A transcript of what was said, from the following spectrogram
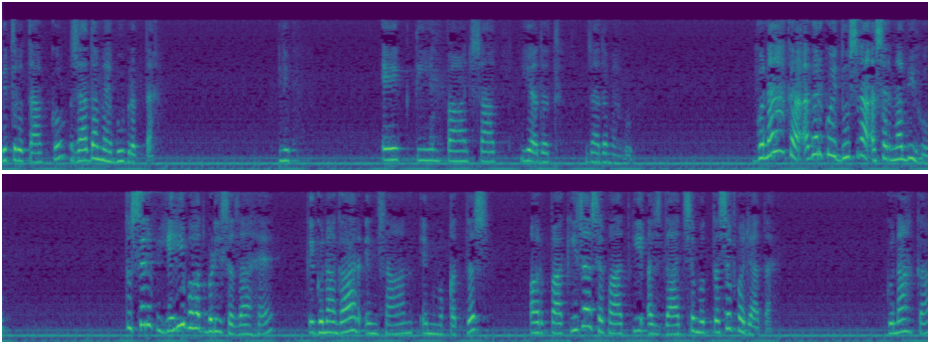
وطر و طاق کو زیادہ محبوب رکھتا ہے۔ یعنی ایک، تین، پانچ، سات، یہ عدد زیادہ محبوب۔ گناہ کا اگر کوئی دوسرا اثر نہ بھی ہو، تو صرف یہی بہت بڑی سزا ہے کہ گناگار انسان ان مقدس اور پاکیزہ صفات کی ازداد سے متصف ہو جاتا ہے۔ گناہ کا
